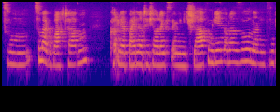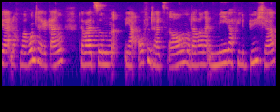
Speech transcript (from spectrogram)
zum Zimmer gebracht haben, konnten wir halt beide natürlich noch längst irgendwie nicht schlafen gehen oder so. Und dann sind wir halt nochmal runtergegangen. Da war halt so ein ja, Aufenthaltsraum und da waren halt mega viele Bücher.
